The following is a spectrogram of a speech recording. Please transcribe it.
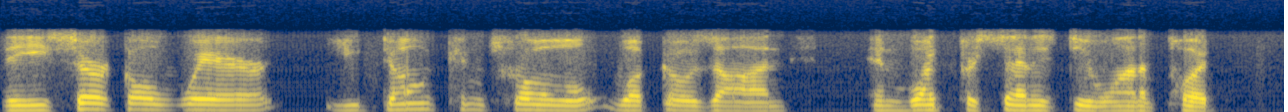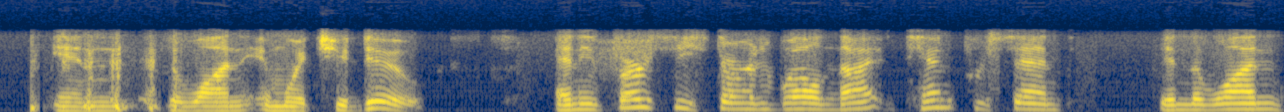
the circle where you don't control what goes on, and what percentage do you want to put in the one in which you do? And at first he started, well, not 10% in the one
